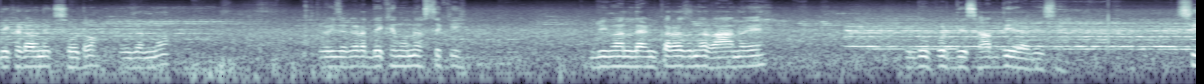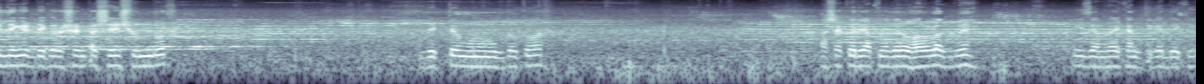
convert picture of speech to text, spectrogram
লেখাটা অনেক ছোট ওই জন্য ওই জায়গাটা দেখে মনে হচ্ছে কি বিমান ল্যান্ড করার জন্য রানওয়ে, কিন্তু উপর দিয়ে ছাদ দিয়ে রাখেছে সিলিংয়ের ডেকোরেশনটা সেই সুন্দর। দেখতেও মনোমুগ্ধকর। আশা করি আপনাদেরও ভালো লাগবে। এই যে আমরা এখান থেকে দেখি।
